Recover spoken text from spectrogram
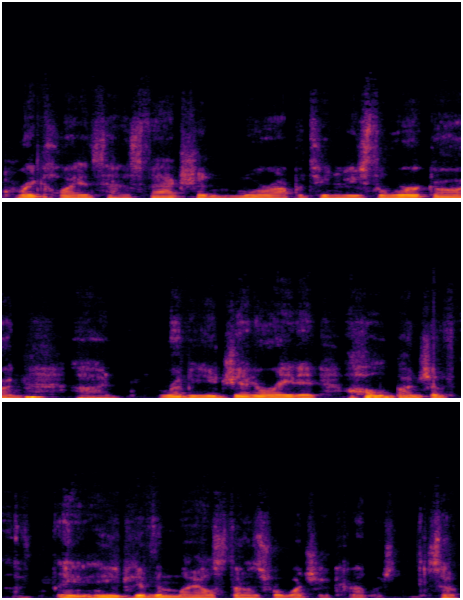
great client satisfaction, more opportunities to work on, uh, revenue generated, a whole bunch of, of you give them milestones for what you accomplished. So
